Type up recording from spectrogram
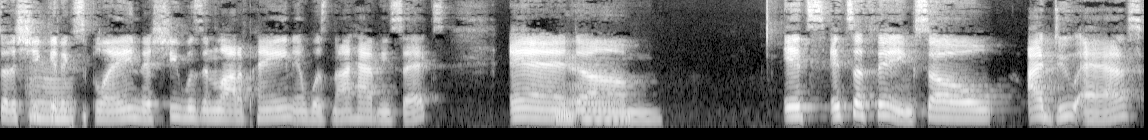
so that she mm. could explain that she was in a lot of pain and was not having sex. And yeah. um it's it's a thing. So I do ask.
